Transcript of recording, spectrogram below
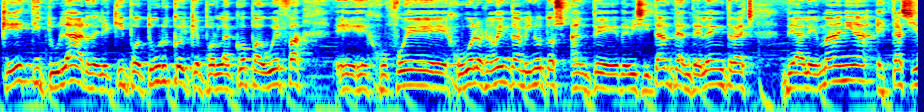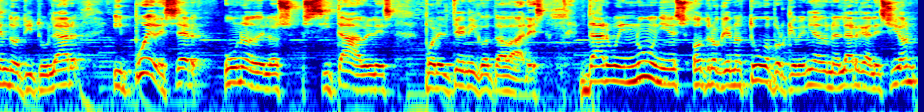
que es titular del equipo turco y que por la Copa UEFA eh, fue, jugó los 90 minutos ante, de visitante ante el Eintracht de Alemania, está siendo titular y puede ser uno de los citables por el técnico Tavares. Darwin Núñez, otro que no estuvo porque venía de una larga lesión,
